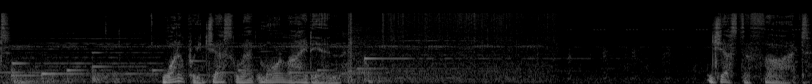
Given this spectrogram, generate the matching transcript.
Thought. What if we just let more light in? Just a thought.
